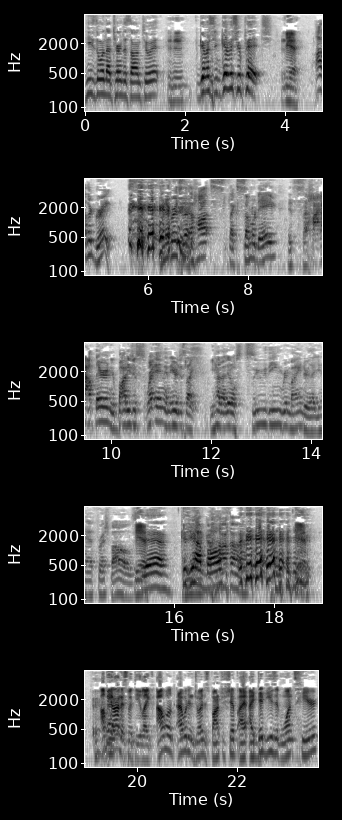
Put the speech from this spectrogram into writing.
he's the one that turned us on to it. hmm Give us your give us your pitch. Yeah, Ah, they're great. Whenever it's a hot, like summer day, it's hot out there, and your body's just sweating, and you're just like, you have that little soothing reminder that you have fresh balls. yeah, Yeah, because you have like, balls. "Ah." yeah. I'll be honest with you. Like, I would, I would enjoy the sponsorship. I, I did use it once here,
